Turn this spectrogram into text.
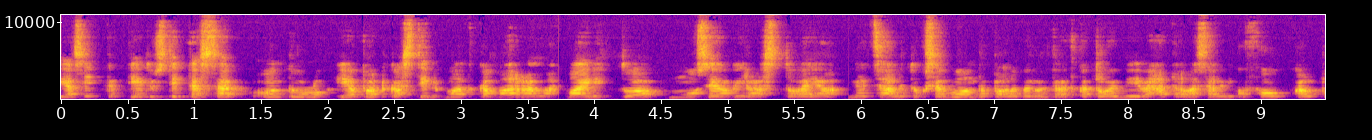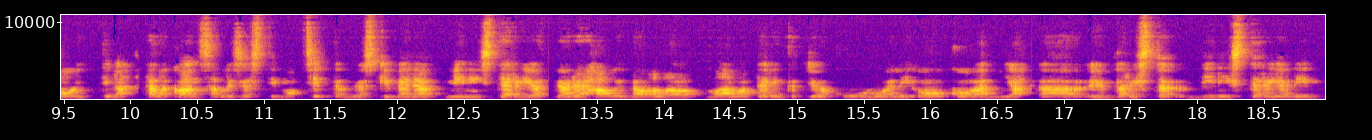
ja sitten tietysti tässä on tullut jo podcastin matkan varrella mainittua museovirastoa ja Metsähallituksen luontopalveluita, jotka toimii vähän tällaisena niin kuin focal pointtina täällä kansallisesti, mutta sitten myöskin meidän ministeriöt, joiden hallinnoala maailmanperintötyö kuuluu, eli OKM ja ää, ympäristöministeriö, niin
